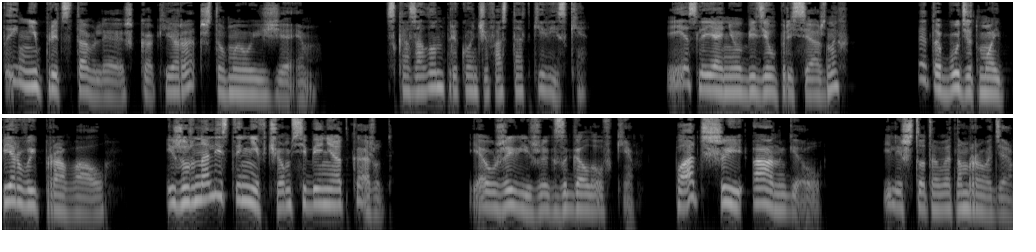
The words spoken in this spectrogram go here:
Ты не представляешь, как я рад, что мы уезжаем, сказал он, прикончив остатки виски. Если я не убедил присяжных, это будет мой первый провал. И журналисты ни в чем себе не откажут. Я уже вижу их заголовки. «Падший ангел» или что-то в этом роде,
